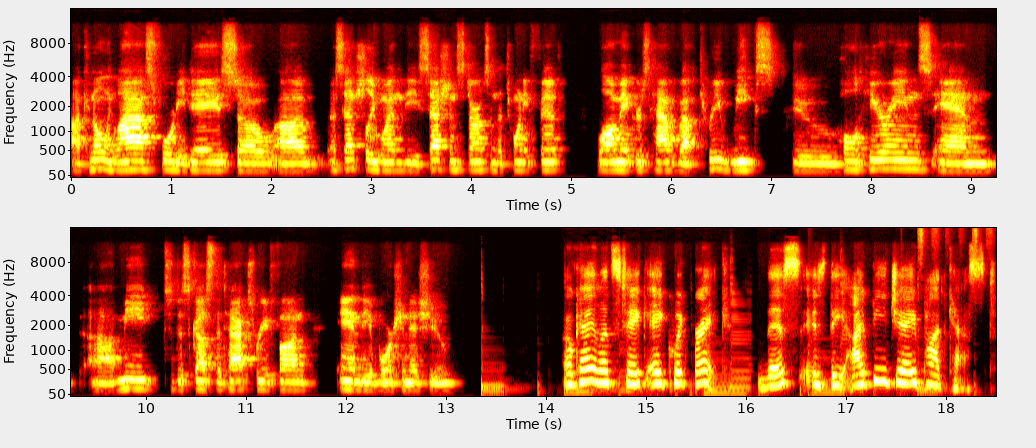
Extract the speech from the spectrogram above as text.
uh, can only last 40 days. So uh, essentially, when the session starts on the 25th, lawmakers have about three weeks to hold hearings and uh, meet to discuss the tax refund and the abortion issue. Okay, let's take a quick break. This is the IBJ podcast.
